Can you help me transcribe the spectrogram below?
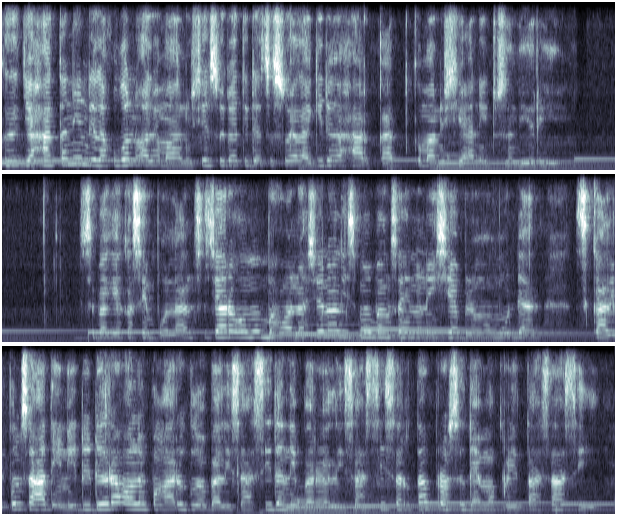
Kejahatan yang dilakukan oleh manusia sudah tidak sesuai lagi dengan harkat kemanusiaan itu sendiri. Sebagai kesimpulan, secara umum bahwa nasionalisme bangsa Indonesia belum memudar, sekalipun saat ini didera oleh pengaruh globalisasi dan liberalisasi serta proses demokratisasi.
